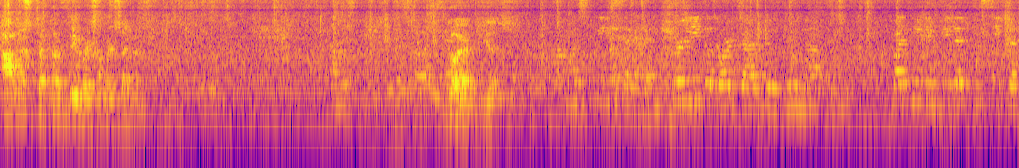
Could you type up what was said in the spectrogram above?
Amos chapter 3, verse number 7. Go ahead, yes. Amos 3:7. Surely the Lord God will do nothing, but revealed His secret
